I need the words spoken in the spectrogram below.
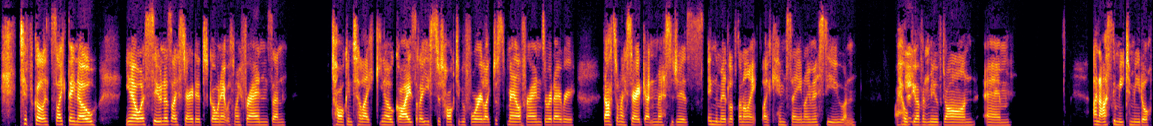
typical. It's like they know, you know, as soon as I started going out with my friends and talking to like you know guys that I used to talk to before, like just male friends or whatever. That's when I started getting messages in the middle of the night, like him saying, "I miss you," and I hope yeah. you haven't moved on. Um, and asking me to meet up.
